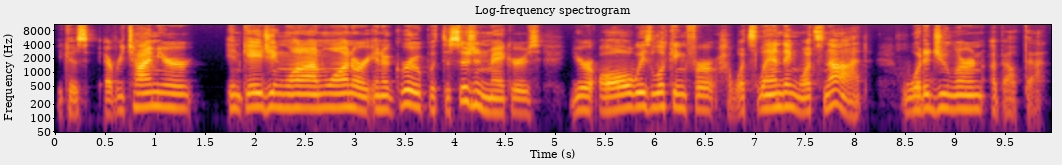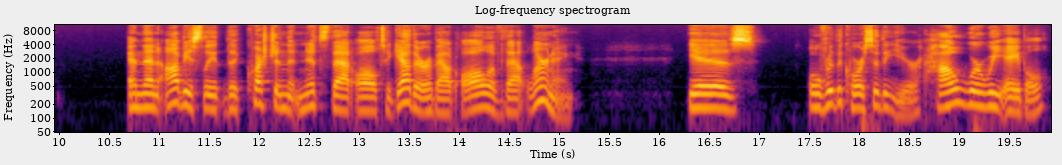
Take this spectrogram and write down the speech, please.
because every time you're engaging one on one or in a group with decision makers, you're always looking for what's landing, what's not. What did you learn about that? And then obviously the question that knits that all together about all of that learning is over the course of the year, how were we able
